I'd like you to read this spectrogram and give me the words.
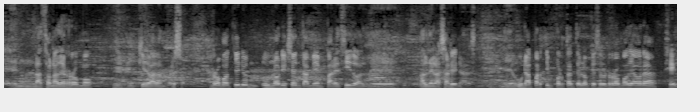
en la zona de Romo, que va dando eso. Romo tiene un, origen también parecido al de, al de las arenas. Eh, una parte importante de lo que es el Romo de ahora ¿Sí?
